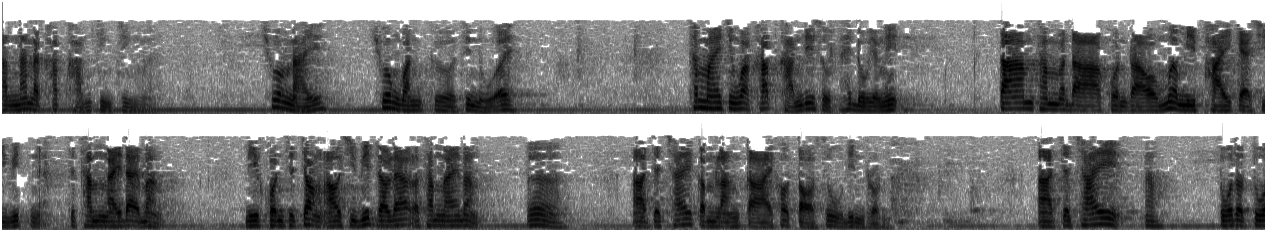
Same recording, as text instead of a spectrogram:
อันนั้นแหละคับขันจริง ๆ เลย ช่วงไหนช่วงวันเกิดที่หนูเอ้ยทำไมจึงว่าคับขันที่สุดให้ดูอย่างนี้ ตามธรรมดาคนเราเมื่อมีภัยแก่ชีวิตเนี่ย จะทำไงได้บ้าง มีคนจะจ้องเอาชีวิตเราแล้ว เราทำไงบ้าง เออ อาจจะใช้กำลังกายเข้าต่อสู้ดิ้นรน อาจจะใช้ตัวต่อตัว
